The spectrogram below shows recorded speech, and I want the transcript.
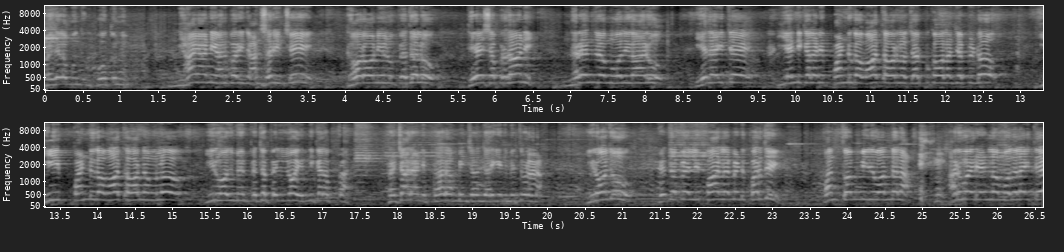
ప్రజల ముందుకు పోతున్నాం. న్యాయాన్ని అనుపరించి అనుసరించి గౌరవనీయులు పెద్దలు దేశ ప్రధాని నరేంద్ర మోదీ గారు ఏదైతే ఎన్నికలని పండుగ వాతావరణం జరుపుకోవాలని చెప్పిండో ఈ పండుగ వాతావరణంలో ఈరోజు మేము పెద్దపల్లిలో ఎన్నికల ప్ర- ప్రచారాన్ని ప్రారంభించడం జరిగింది మిత్రులారా. ఈరోజు పెద్దపల్లి పార్లమెంటు పరిధి పంతొమ్మిది వందల అరవై రెండులో మొదలైతే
